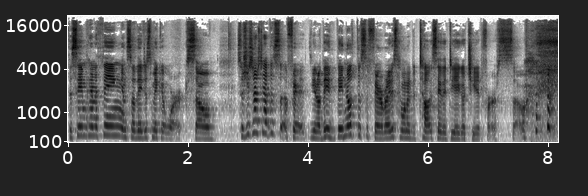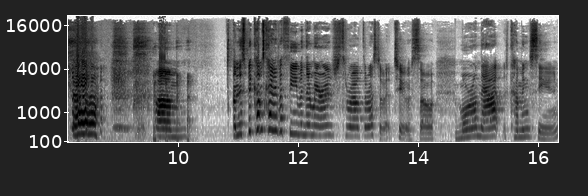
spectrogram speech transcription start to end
the same kind of thing and so they just make it work. So so she starts to have this affair you know they, they note this affair but i just wanted to tell say that diego cheated first so um and this becomes kind of a theme in their marriage throughout the rest of it too so more on that coming soon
